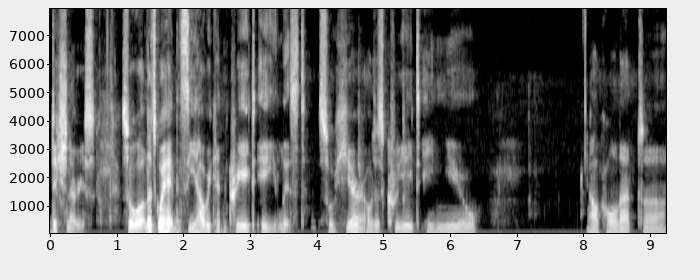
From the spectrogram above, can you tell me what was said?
dictionaries. So uh, let's go ahead and see how we can create a list. So here I'll just create a new, I'll call that uh,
